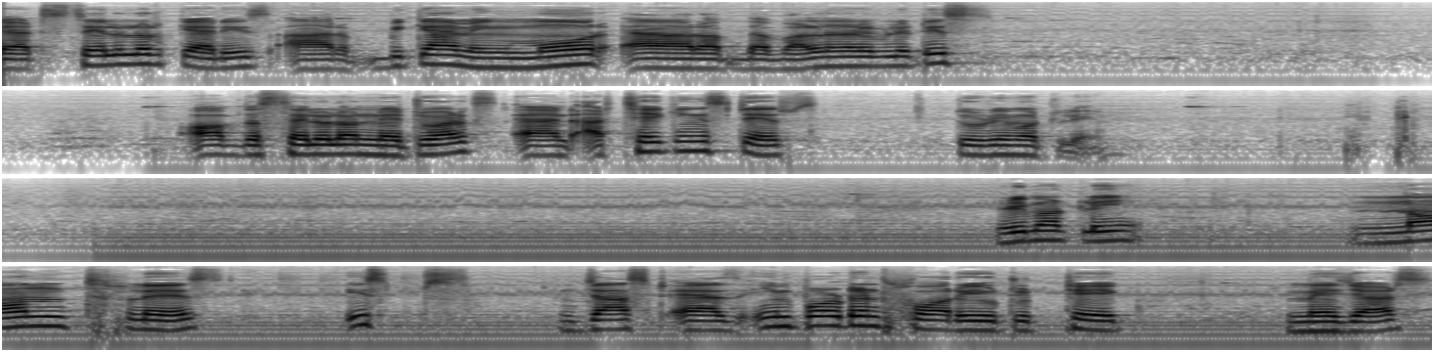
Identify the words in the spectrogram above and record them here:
that cellular carriers are becoming more aware of the vulnerabilities of the cellular networks and are taking steps to remotely remotely nonetheless it's just as important for you to take measures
